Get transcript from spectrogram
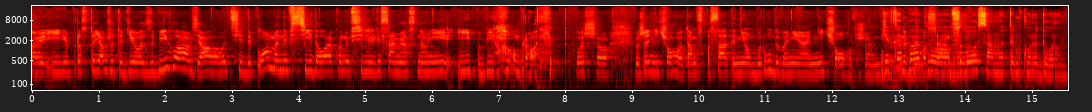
А, І просто я вже тоді от забігла, взяла оці дипломи, не всі далеко, не всі тільки самі основні, і побігла обратно. Тому що вже нічого там спасати, ні оборудування, нічого вже Яке не було пекло сенсу. було саме тим коридором?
